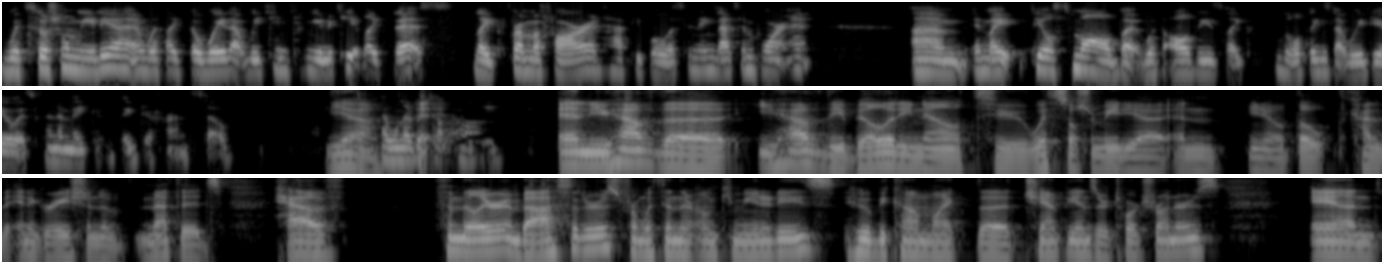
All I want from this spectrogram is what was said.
with social media and with like the way that we can communicate like this, like from afar and have people listening. That's important. Um, it might feel small, but with all these like little things that we do, it's going to make a big difference. So yeah I will never stop talking. and you have the you have the ability now to with social media and you know the kind of the integration of methods have familiar ambassadors from within their own communities who become like the champions or torch runners. And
